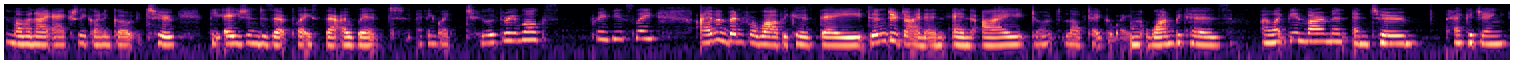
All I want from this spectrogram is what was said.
mum and I are actually going to go to the Asian dessert place that I went, I think like two or three vlogs previously. I haven't been for a while because they didn't do dine-in and I don't love takeaway. Um, one, because I like the environment and two, packaging.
